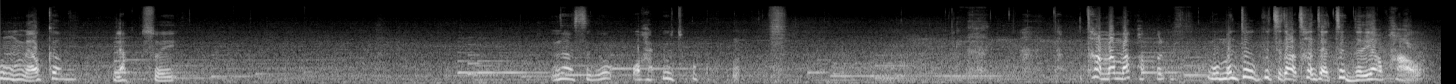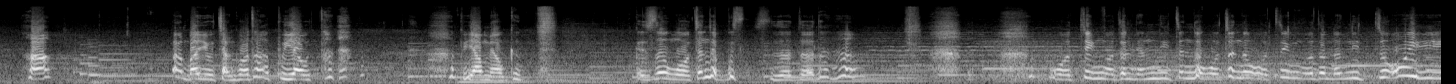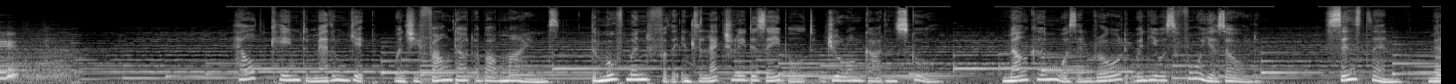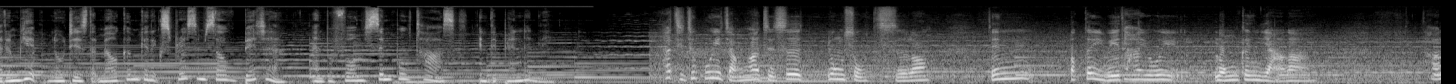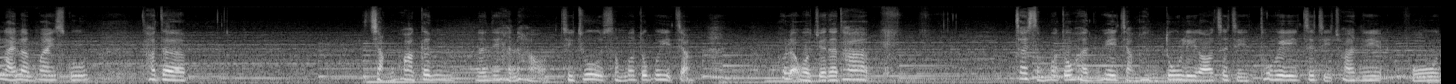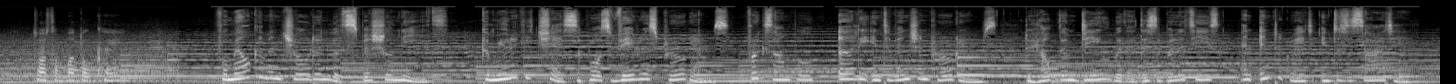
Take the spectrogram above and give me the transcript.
从 Malcolm 两岁，那时候我还没做过，他他妈妈跑了，我们都不知道他在真的要跑，哈，爸爸有讲过他不要他，不要 Malcolm，可是我真的不舍得他。我尽我的能力，真的，我真的，我尽我的能力做。Help came to Madam Yip when she found out about MINDS, the movement for the intellectually disabled Jurong Garden School. Malcolm was enrolled when he was four years old. Since then, Madam Yip noticed that Malcolm can express himself better and perform simple tasks independently. 他其实不会讲话，只是用手指咯。then doctor 以为他有聋跟哑啦。他来了 my school，他的 for Malcolm and children with special needs, Community Chest supports various programs, for example, early intervention programs, to help them deal with their disabilities and integrate into society.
